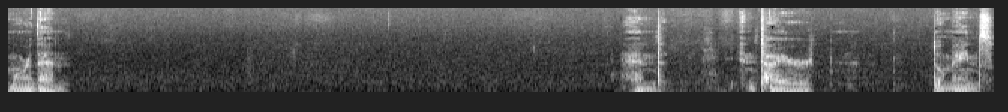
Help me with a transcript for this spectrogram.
More than. And entire domains.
